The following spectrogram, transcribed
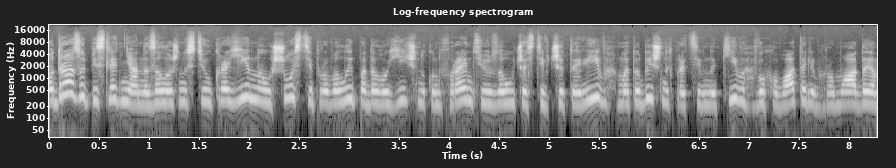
Одразу після Дня Незалежності України у шості провели педагогічну конференцію за участі вчителів, методичних працівників, вихователів громади.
